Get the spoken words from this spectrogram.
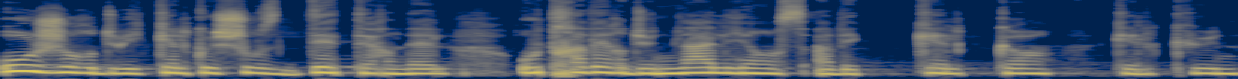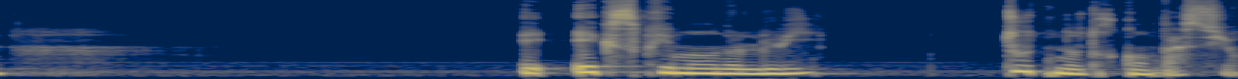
aujourd'hui quelque chose d'éternel au travers d'une alliance avec quelqu'un, quelqu'une, et exprimons-lui toute notre compassion.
